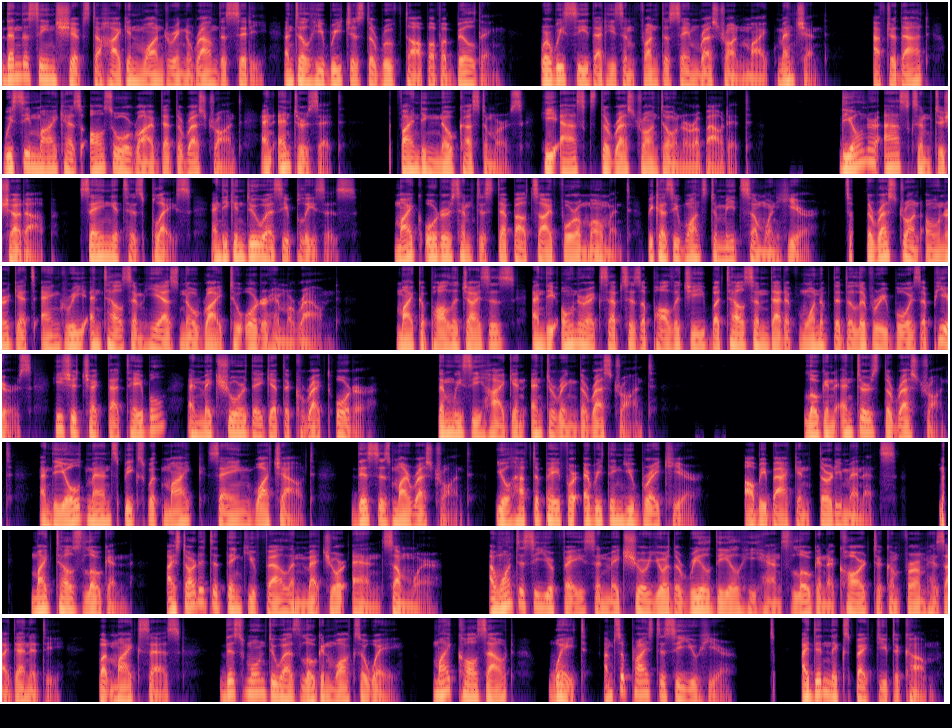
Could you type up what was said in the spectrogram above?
Then the scene shifts to Hagen wandering around the city until he reaches the rooftop of a building, where we see that he's in front of the same restaurant Mike mentioned. After that, we see Mike has also arrived at the restaurant and enters it. Finding no customers, he asks the restaurant owner about it. The owner asks him to shut up, saying it's his place and he can do as he pleases. Mike orders him to step outside for a moment because he wants to meet someone here. The restaurant owner gets angry and tells him he has no right to order him around. Mike apologizes and the owner accepts his apology but tells him that if one of the delivery boys appears, he should check that table and make sure they get the correct order. Then we see Hagen entering the restaurant. Logan enters the restaurant and the old man speaks with Mike, saying, Watch out. This is my restaurant. You'll have to pay for everything you break here. I'll be back in 30 minutes. Mike tells Logan, I started to think you fell and met your end somewhere. I want to see your face and make sure you're the real deal. He hands Logan a card to confirm his identity. But Mike says, This won't do as Logan walks away. Mike calls out, Wait, I'm surprised to see you here. I didn't expect you to come.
